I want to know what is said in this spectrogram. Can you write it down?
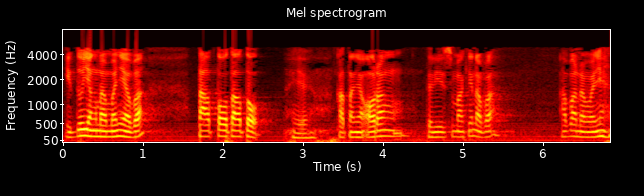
itu yang namanya apa? tato-tato ya. Katanya orang jadi semakin apa? Apa namanya?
